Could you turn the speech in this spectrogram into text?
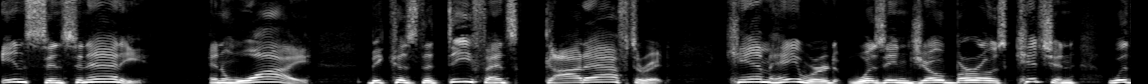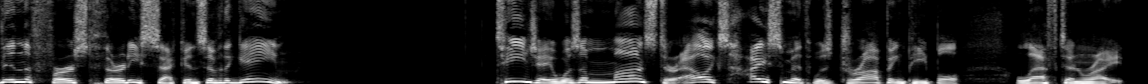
in Cincinnati. And why? Because the defense got after it. Cam Hayward was in Joe Burrow's kitchen within the first 30 seconds of the game. TJ was a monster. Alex Highsmith was dropping people left and right.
